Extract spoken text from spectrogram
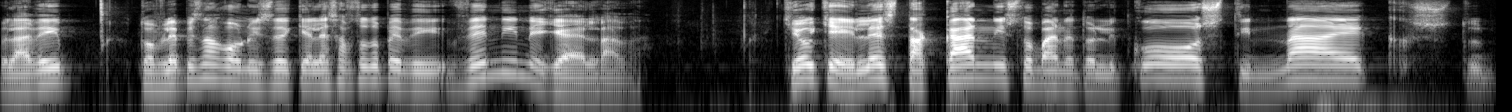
Δηλαδή, τον βλέπεις να αγωνίζεται και λες αυτό το παιδί δεν είναι για Ελλάδα. Και OK, okay, λες, τα κάνει στον Πανετολικό, στην ΑΕΚ. Στο...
